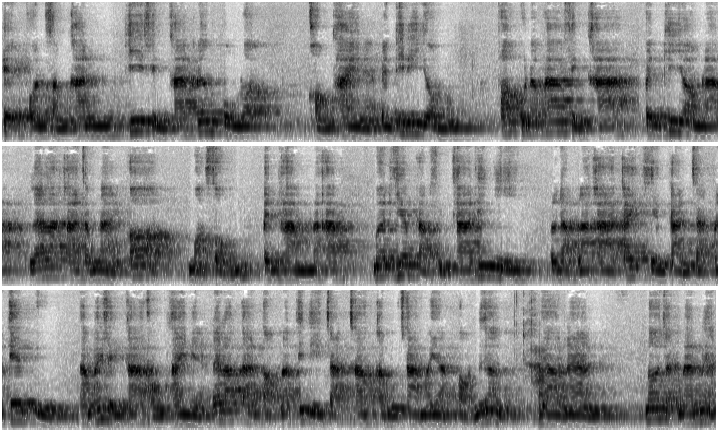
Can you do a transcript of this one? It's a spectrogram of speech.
เหตุผลสำคัญที่สินค้าเครื่องปรุงรสของไทยเนี่ยเป็นที่นิยม เพราะคุณภาพสินค้าเป็นที่ยอมรับ และราคาจำหน่ายก็เหมาะสมเป็นธรรมนะครับ เมื่อเทียบกับสินค้าที่มีระดับราคาใกล้เคียงกันจากประเทศอื่นทำให้สินค้าของไทยเนี่ยได้รับการตอบรับที่ดีจากชาวกัมพูชามาอย่างต่อเนื่องยาวนาน นอกจากนั้นเนี่ย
